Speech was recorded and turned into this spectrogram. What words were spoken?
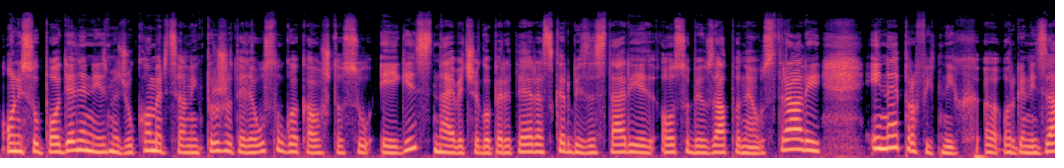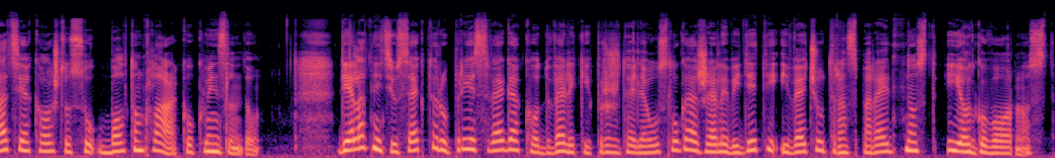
Oni su podijeljeni između komercijalnih pružatelja usluga kao što su Aegis, najvećeg operatera skrbi za starije osobe u zapadnoj Australiji i neprofitnih e, organizacija kao što su Bolton Clark u Queenslandu. Djelatnici u sektoru prije svega kod velikih pružatelja usluga žele vidjeti i veću transparentnost i odgovornost.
